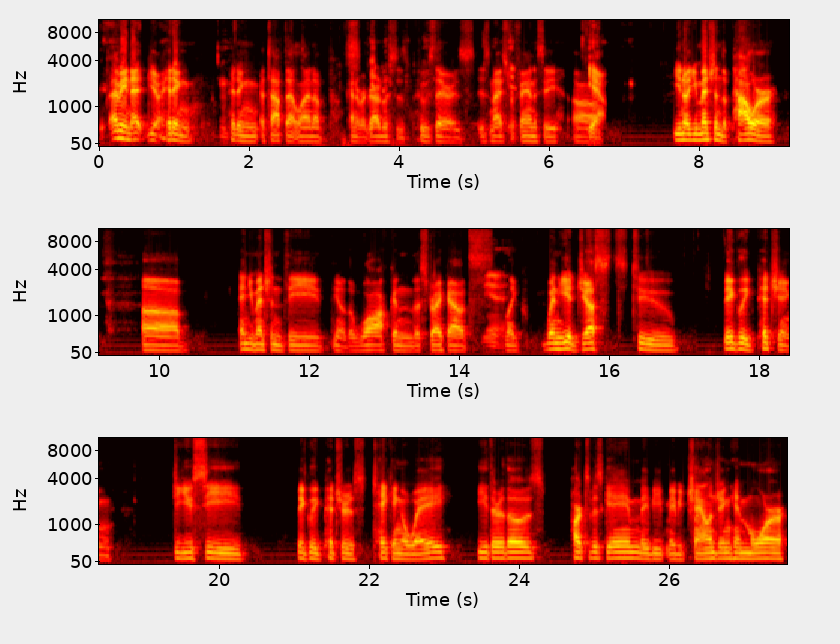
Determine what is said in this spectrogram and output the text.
Yeah. I mean, that, you know, hitting. Hitting atop that lineup, kind of regardless yeah. of who's there, is is nice for fantasy. Um, yeah. You know, you mentioned the power, uh, and you mentioned the you know the walk and the strikeouts. Yeah. Like when he adjusts to big league pitching, do you see big league pitchers taking away either of those parts of his game, maybe maybe challenging him more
